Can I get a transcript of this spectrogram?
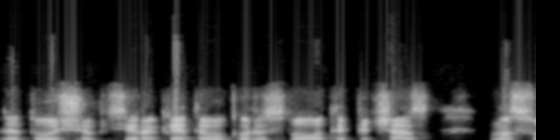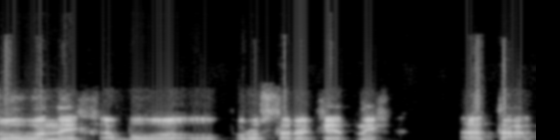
для того, щоб ці ракети використовувати під час масованих або просто ракетних атак.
